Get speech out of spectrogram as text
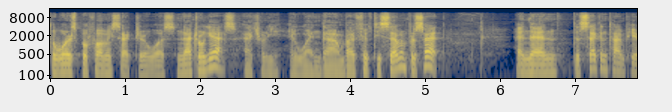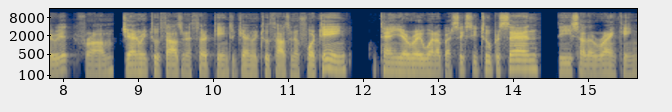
The worst performing sector was natural gas. Actually, it went down by 57%. And then the second time period from January 2013 to January 2014, 10-year rate went up by 62%. These are the ranking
